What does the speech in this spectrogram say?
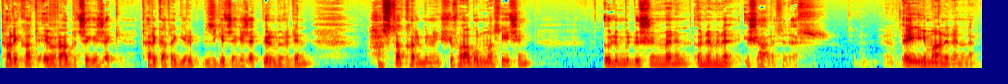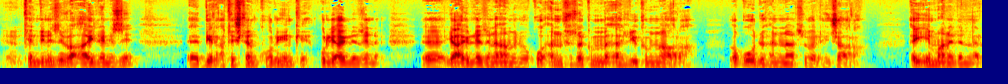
tarikat evradı çekecek, tarikata girip zikir çekecek bir müridin hasta kalbinin şifa bulması için ölümü düşünmenin önemine işaret eder. Yani tek- Ey iman edenler! Evet. Kendinizi ve ailenizi e, bir ateşten koruyun ki kul ya eyyühellezine e, ya eyyühellezine amenu ku enfusakum ve ehlikum nara ve kuduhen nasu vel hicara. Ey iman edenler!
